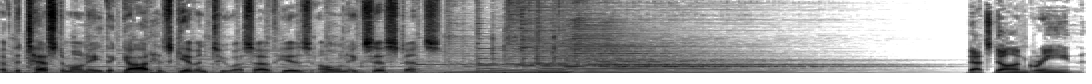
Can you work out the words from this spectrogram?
of the testimony that God has given to us of His own existence. That's Don Green,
